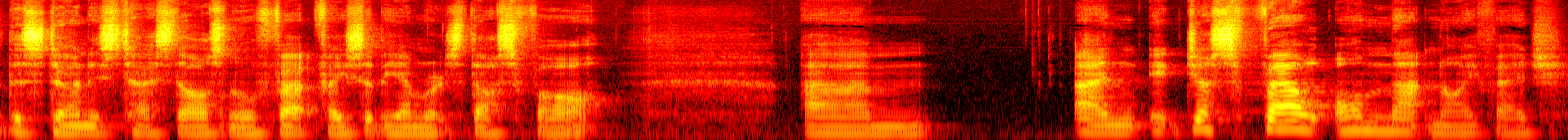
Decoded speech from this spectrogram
the sternest test Arsenal have faced at the Emirates thus far. Um, and it just fell on that knife edge.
